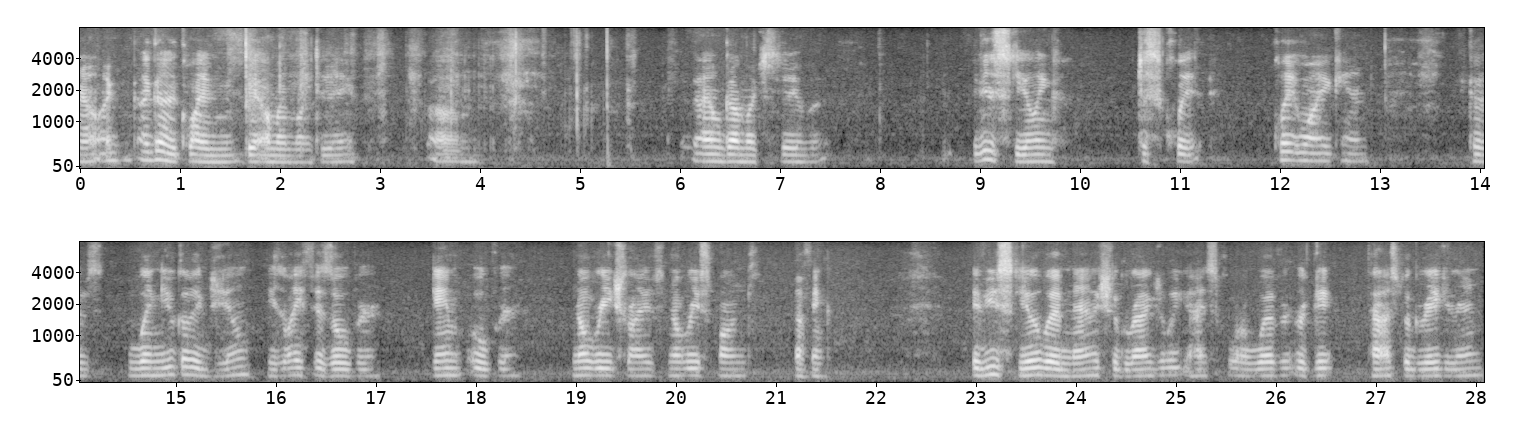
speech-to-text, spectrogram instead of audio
You know, I, I got quite a bit on my mind today. Um, I don't got much to say, but if you're stealing, just quit. Quit while you can. Because when you go to jail, your life is over. Game over. No retries, no respawns, nothing. If you steal but manage to graduate high school or whatever, or get past the grade you're in,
